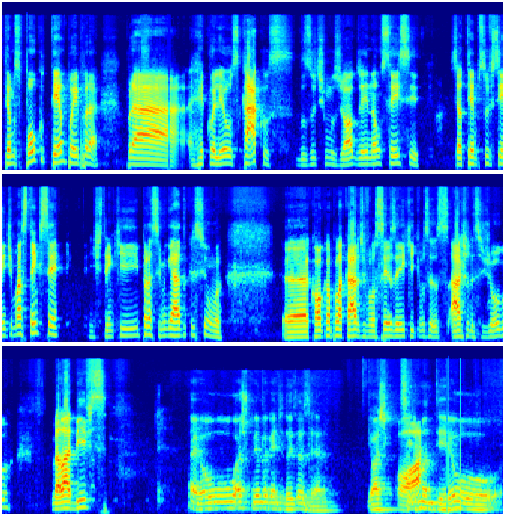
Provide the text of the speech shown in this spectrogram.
temos pouco tempo aí para recolher os cacos dos últimos jogos. Aí não sei se, se é o tempo suficiente, mas tem que ser. A gente tem que ir para cima e ganhar do Criciúma. É, qual que é o placar de vocês aí? O que, que vocês acham desse jogo? Vai lá, Bifs. É, eu acho que o Grêmio vai ganhar de 2 a 0 Eu acho que se Ó. ele manter o.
